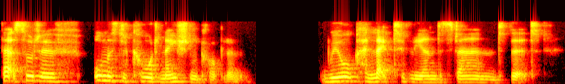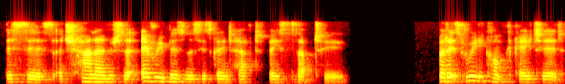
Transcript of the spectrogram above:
That's sort of almost a coordination problem. We all collectively understand that this is a challenge that every business is going to have to face up to. But it's really complicated.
